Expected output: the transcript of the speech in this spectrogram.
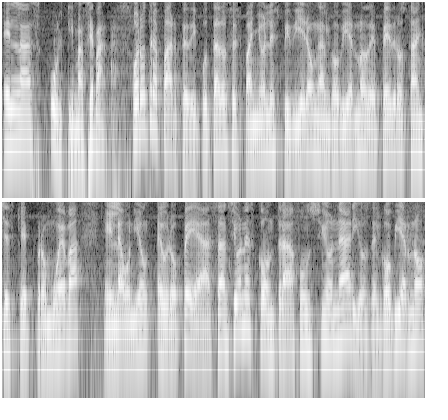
en las últimas semanas. Por otra parte, diputados españoles pidieron al gobierno de Pedro Sánchez que promueva en la Unión Europea sanciones contra funcionarios del gobierno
